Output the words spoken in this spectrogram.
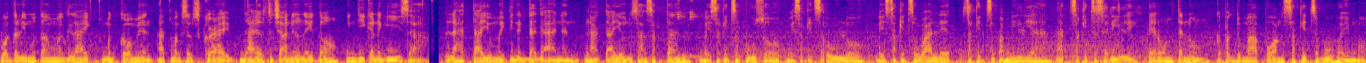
huwag kalimutang mag-like, mag-comment at mag-subscribe dahil sa channel na ito, hindi ka nag-iisa. Lahat tayo may pinagdadaanan. Lahat tayo nasasaktan. May sakit sa puso, may sakit sa ulo, may sakit sa wallet, sakit sa pamilya, at sakit sa sarili. Pero ang tanong, kapag dumapo ang sakit sa buhay mo,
